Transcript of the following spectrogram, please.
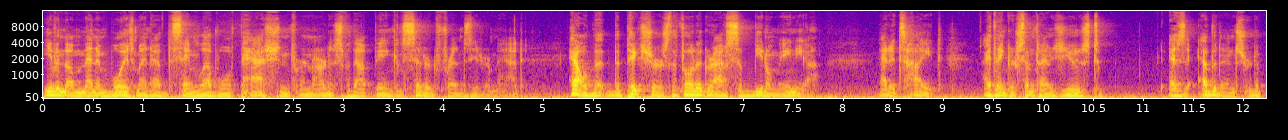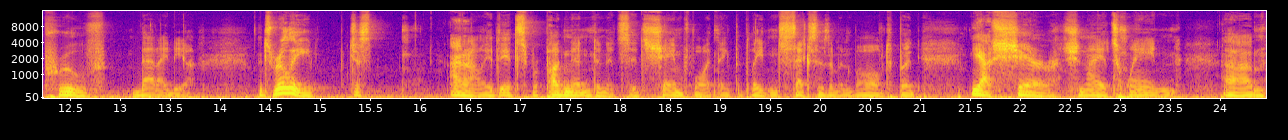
even though men and boys might have the same level of passion for an artist without being considered frenzied or mad. Hell, the, the pictures, the photographs of Beatlemania at its height, I think are sometimes used to, as evidence or to prove that idea. It's really just, I don't know, it, it's repugnant and it's it's shameful, I think, the blatant sexism involved. But yeah, Cher, Shania Twain, um,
